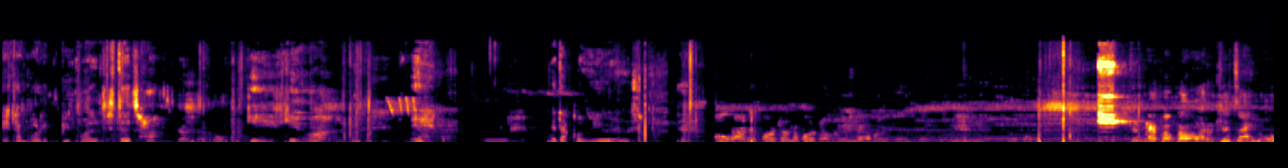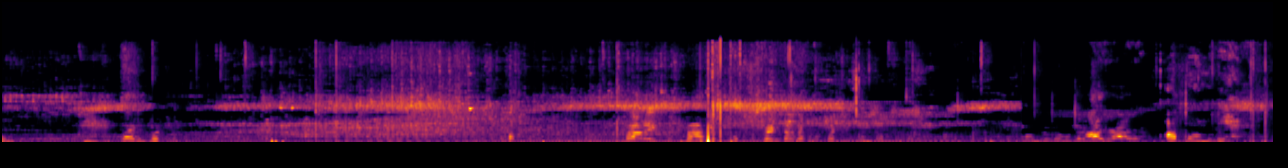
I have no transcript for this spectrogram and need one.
यता बडो पिपल जस्तो छ के के हो ए यताको भ्यू हेर्न सक्नुहुन्छ आप आउनुभयो यो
